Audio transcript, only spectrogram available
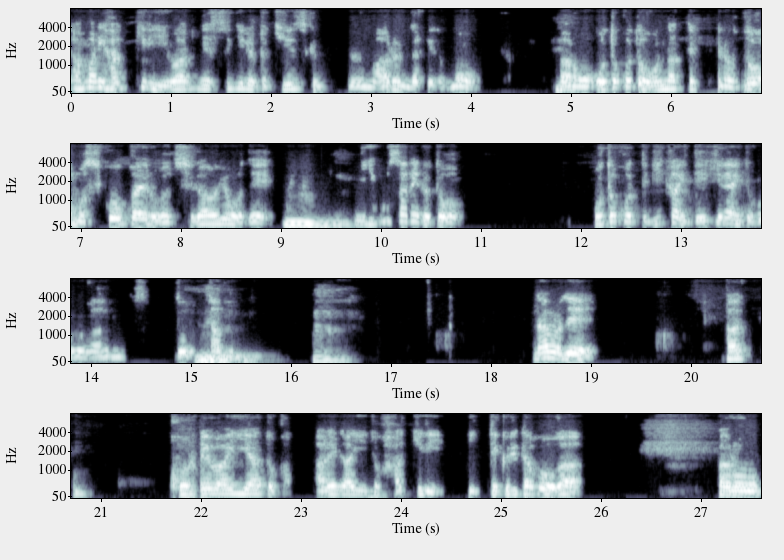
あんまりはっきり言われすぎると傷つく部分もあるんだけども、あの、男と女っていうのはどうも思考回路が違うようで、うん。うん、濁されると、男って理解できないところがあるんですよ。ど多分。うん。なので、あ、これは嫌とか、あれがいいとか、はっきり言ってくれた方が、あの、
